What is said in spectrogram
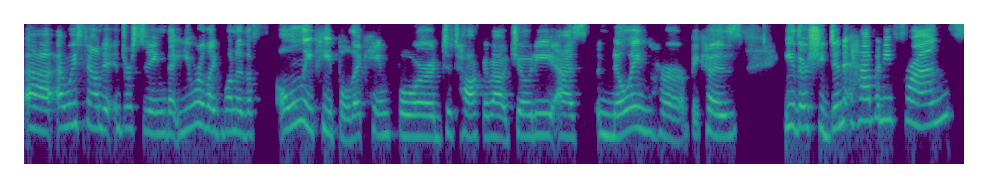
uh, I always found it interesting that you were like one of the only people that came forward to talk about Jodi as knowing her because either she didn't have any friends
